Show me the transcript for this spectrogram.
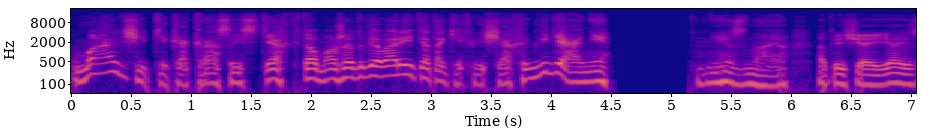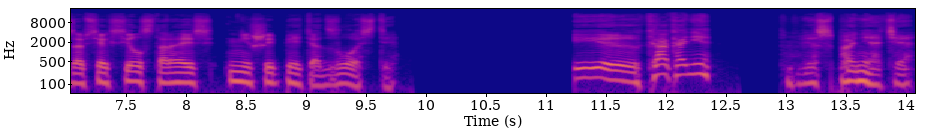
мальчики как раз из тех, кто может говорить о таких вещах. Где они?» «Не знаю», — отвечаю я, изо всех сил стараясь не шипеть от злости. «И как они?» «Без понятия».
